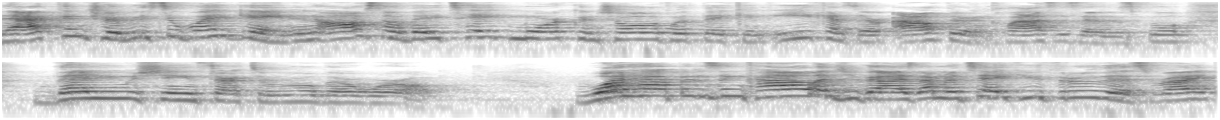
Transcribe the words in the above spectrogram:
that contributes to weight gain. And also they take more control of what they can eat because they're out there in classes and in school. Vending machines start to rule their world. What happens in college, you guys? I'm gonna take you through this, right?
